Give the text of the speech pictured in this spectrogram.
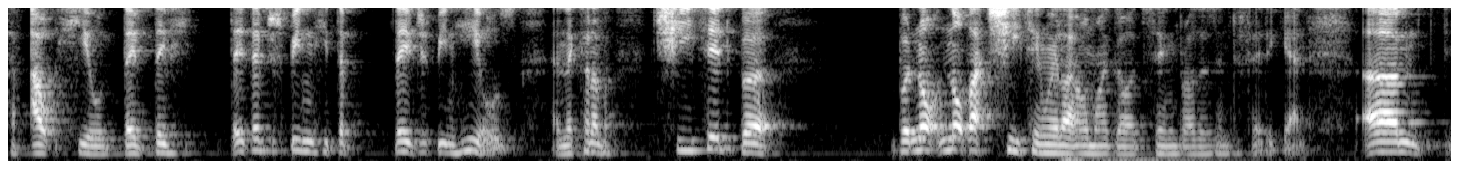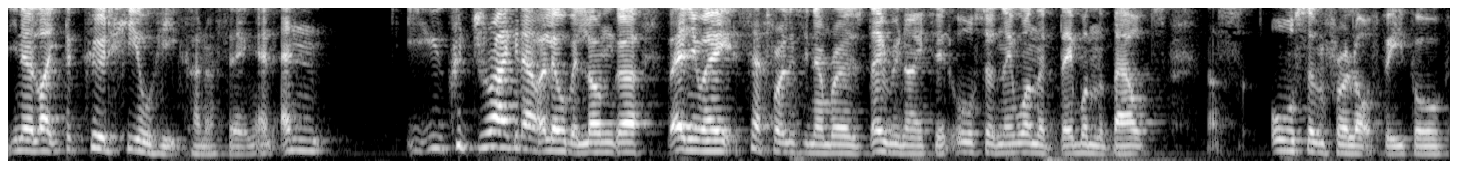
have out healed. They've they've they, have just been they've just been heels and they're kind of cheated, but but not not that cheating. We're like, oh my god, Singh brothers interfered again. Um, you know, like the good heel heat kind of thing, and and you could drag it out a little bit longer. But anyway, Seth Rollins and Ambrose they reunited. Awesome. They won the they won the belts. That's awesome for a lot of people.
